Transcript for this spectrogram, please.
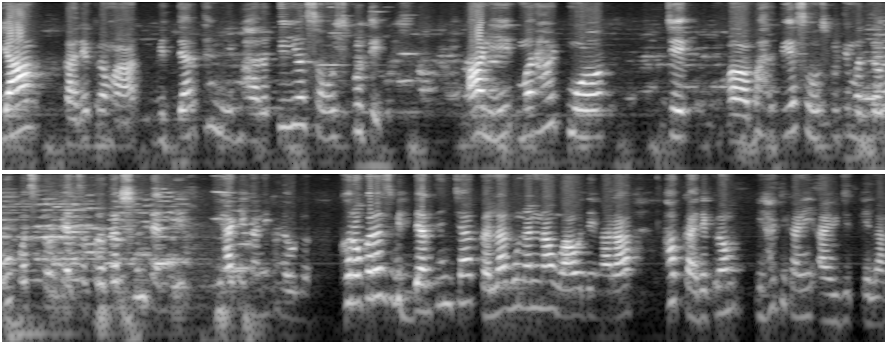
या कार्यक्रमात विद्यार्थ्यांनी भारतीय संस्कृती आणि मराठमोळ जे भारतीय संस्कृतीमधलं रूप असतं त्याचं प्रदर्शन त्यांनी ह्या ठिकाणी घडवलं. खरोखरच विद्यार्थ्यांच्या कलागुणांना वाव देणारा हा कार्यक्रम या ठिकाणी आयोजित केला.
